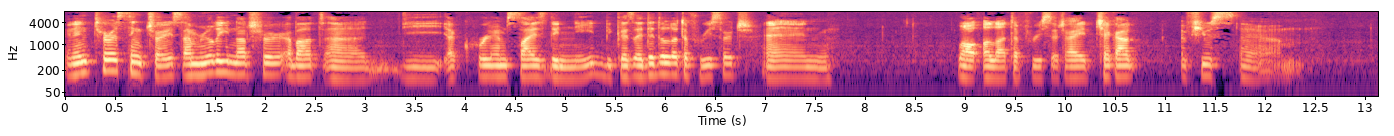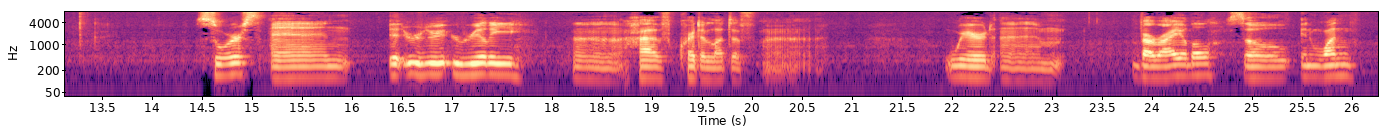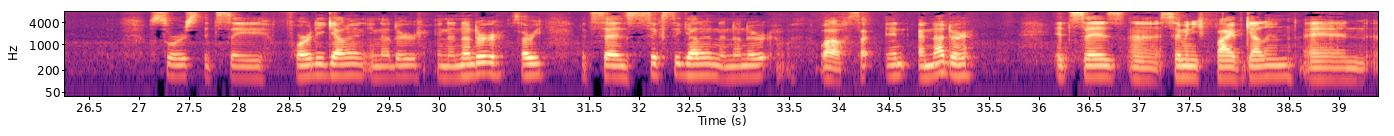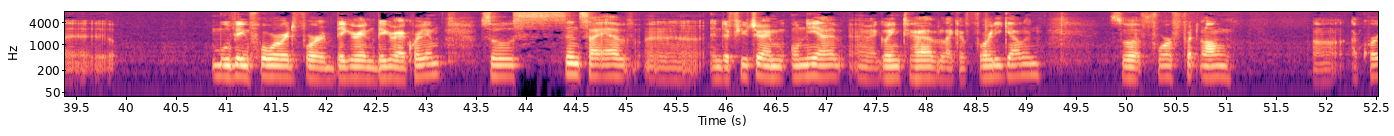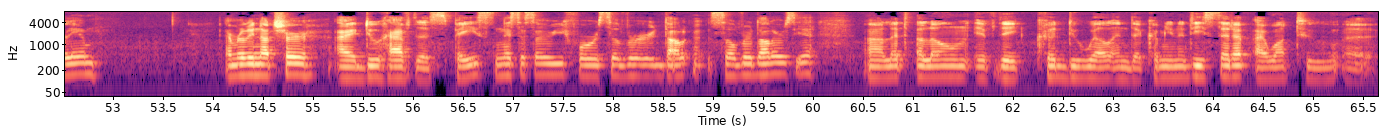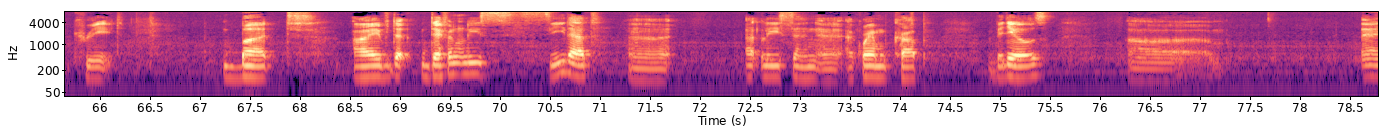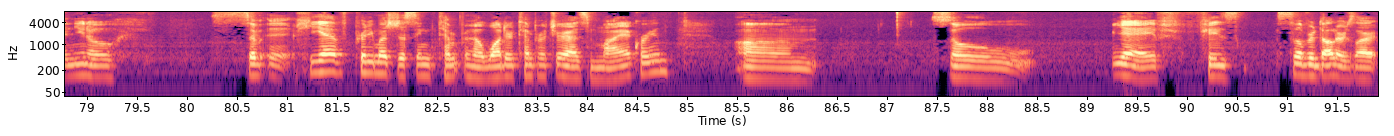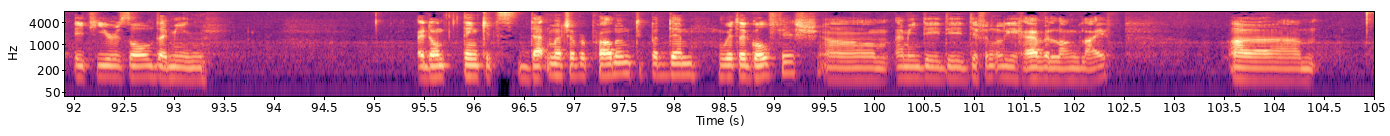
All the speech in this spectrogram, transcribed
An interesting choice. I'm really not sure about uh, the aquarium size they need because I did a lot of research and well a lot of research. I check out a few um, source and it re really uh, have quite a lot of uh, weird um, variable so in one source it say 40 gallon another in another sorry it says 60 gallon another wow in another it says uh, 75 gallon and uh, moving forward for a bigger and bigger aquarium. So since I have uh, in the future I'm only have, uh, going to have like a 40 gallon so a 4 foot long uh, aquarium I'm really not sure. I do have the space necessary for silver, do silver dollars yet uh, let alone if they could do well in the community setup I want to uh, create. But I've de definitely see that uh, at least in uh, Aquarium Co-Op videos. Um, and you know so, uh, he have pretty much the same temp uh, water temperature as my aquarium um, so yeah, if his silver dollars are 8 years old, I mean, I don't think it's that much of a problem to put them with a goldfish. Um, I mean, they, they definitely have a long life. Um,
